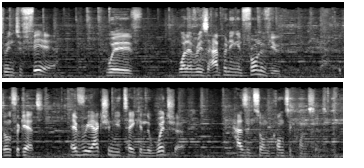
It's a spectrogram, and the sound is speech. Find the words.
to interfere with whatever is happening in front of you. But don't forget, every action you take in The Witcher has its own consequences.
